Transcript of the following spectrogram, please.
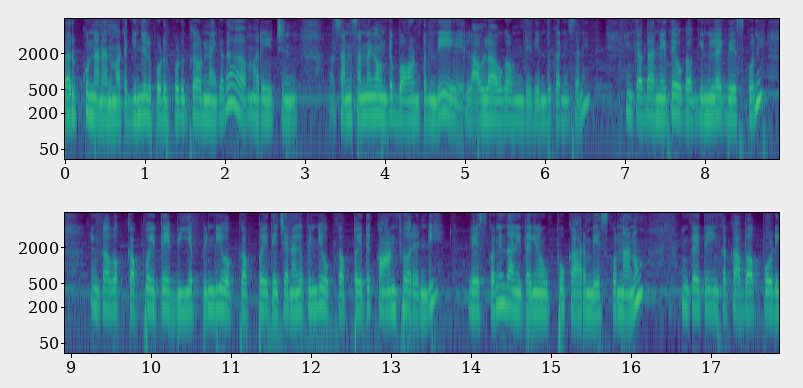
తరుక్కున్నాను అనమాట గింజలు పొడుగు పొడుగ్గా ఉన్నాయి కదా మరి చిన్న సన్న సన్నగా ఉంటే బాగుంటుంది లావు లావుగా ఉండేది ఎందుకనేసి అని ఇంకా దాన్ని అయితే ఒక గిన్నెలోకి వేసుకొని ఇంకా ఒక కప్పు అయితే బియ్యం పిండి ఒక కప్పు అయితే శనగపిండి ఒక కప్పు అయితే కార్న్ఫ్లోర్ అండి. వేసుకొని దానికి తగిన ఉప్పు కారం వేసుకున్నాను. ఇంకైతే ఇంకా కబాబ్ పొడి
